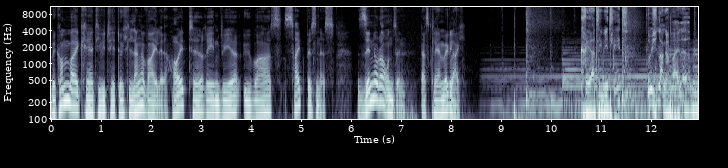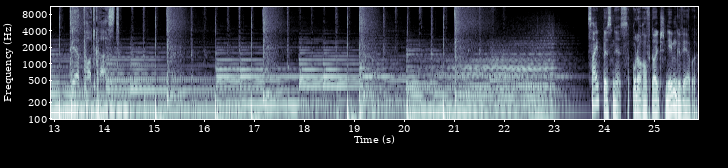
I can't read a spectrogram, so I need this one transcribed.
Willkommen bei Kreativität durch Langeweile. Heute reden wir übers Side-Business. Sinn oder Unsinn? Das klären wir gleich. Kreativität durch Langeweile. Der Podcast. Side-Business oder auch auf Deutsch Nebengewerbe.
